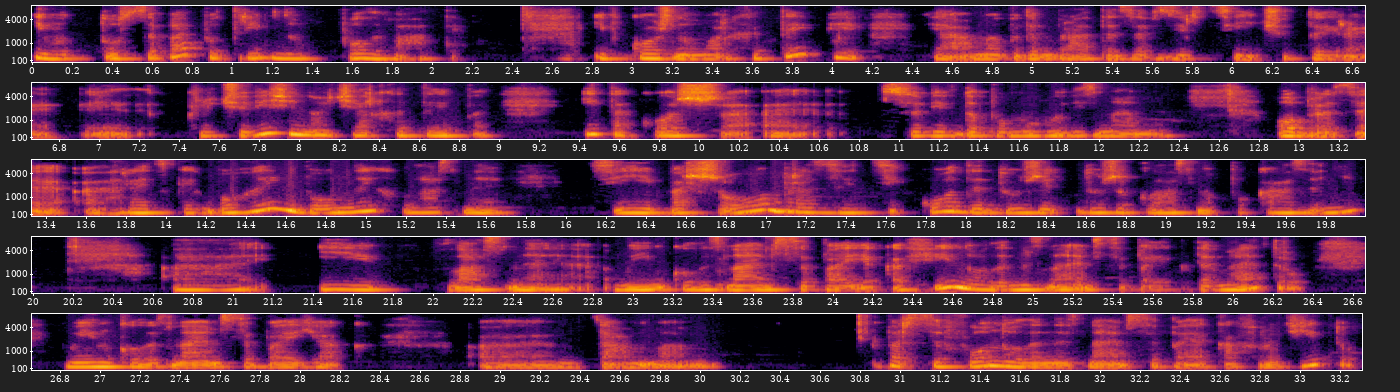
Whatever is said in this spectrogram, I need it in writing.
І от ту себе потрібно поливати. І в кожному архетипі ми будемо брати за взірці чотири е, ключові жіночі архетипи, і також е, собі в допомогу візьмемо образи е, грецьких богинь, бо у них, власне, ці першообрази, ці коди дуже, дуже класно показані. Е, І, власне, ми інколи знаємо себе як Афіну, але не знаємо себе як Деметру. Ми інколи знаємо себе як е, там. е, Персифону, але не знаємо себе як Афродіту,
